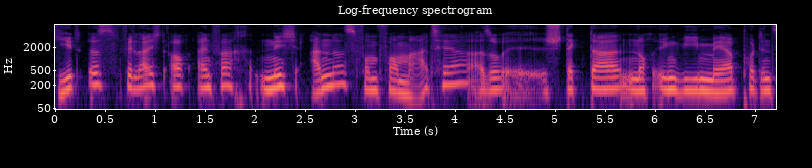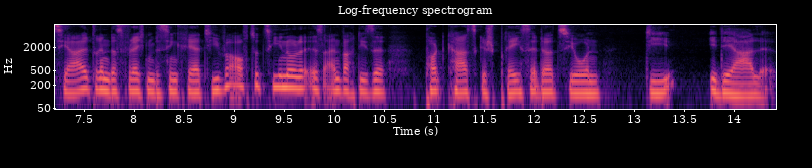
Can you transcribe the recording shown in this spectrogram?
Geht es vielleicht auch einfach nicht anders vom Format her? Also äh, steckt da noch irgendwie mehr Potenzial drin, das vielleicht ein bisschen kreativer aufzuziehen oder ist einfach diese Podcast-Gesprächssituation die ideale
